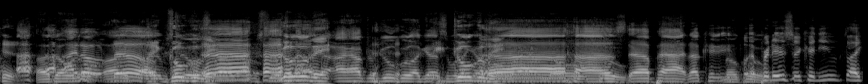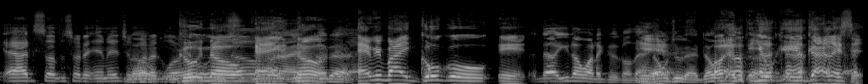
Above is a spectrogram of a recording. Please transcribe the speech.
don't I know. don't know. I'm Google still- it. I'm still- Google I, it. I have to Google. I guess. when I Google it. home. I Uh, no clue. step out. Okay, No clue. producer, could you like add some sort of image of No. what a glory Go, no, hey, All right, no. don't do that. Everybody Google it. No, you don't want to Google that. Yeah. Don't do that. Don't. Oh, do you, that. you got listen.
